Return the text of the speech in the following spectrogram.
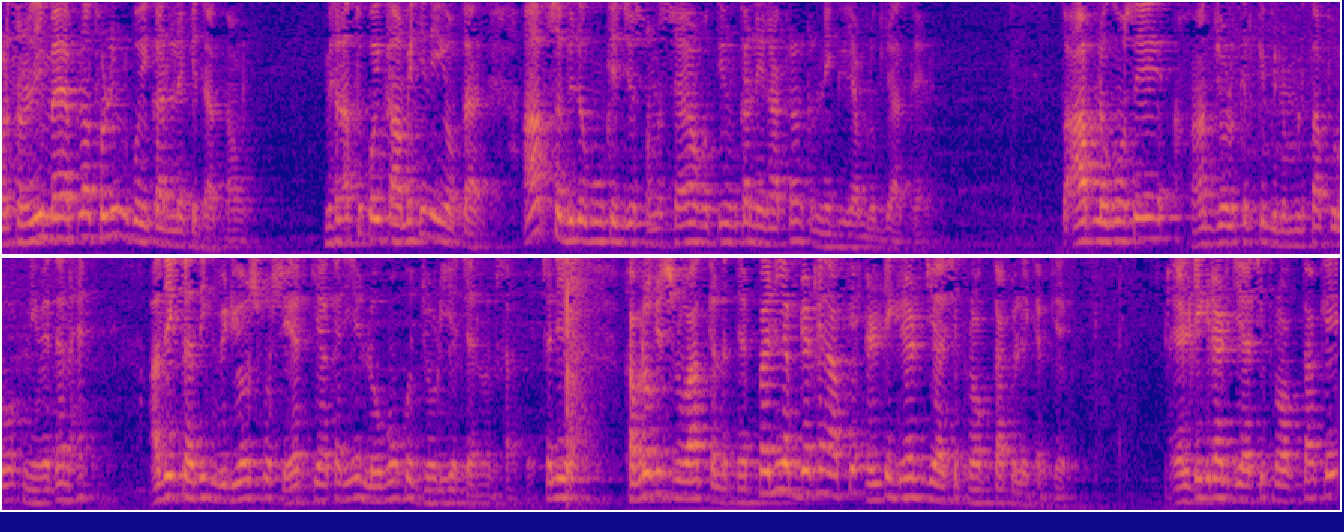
पर्सनली मैं अपना थोड़ी उनको कार्य लेके जाता हूँ। मेरा तो कोई काम ही नहीं होता है। आप सभी लोगों के जो समस्याएँ होती हैं, उनका निराकरण करने के लिए हम लोग जाते हैं। तो आप लोगों से हाथ जोड़ करके विनम्रता पूर्वक निवेदन है। अधिक से अधिक वीडियोस को शेयर किया करिए, लोगों को जोड़िए चैनल के साथ चलिए, खबरों की शुरुआत कर लेते हैं। पहली अपडेट है आपके एल्टी ग्रेड जीआईसी प्रवक्ता को लेकर के। एल्टी ग्रेड जीआईसी प्रवक्ता के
